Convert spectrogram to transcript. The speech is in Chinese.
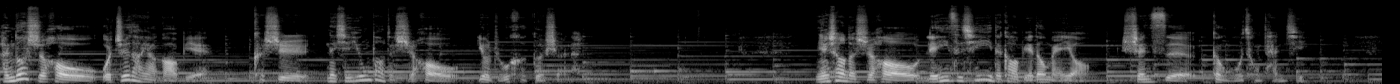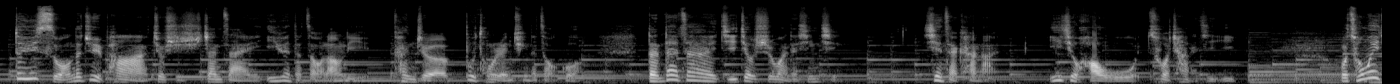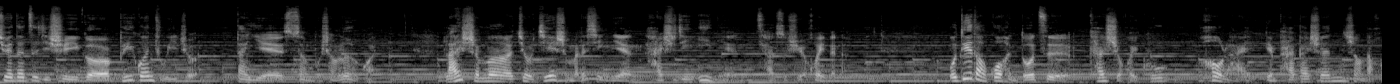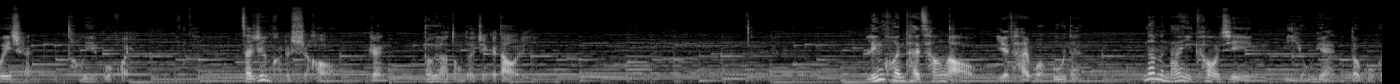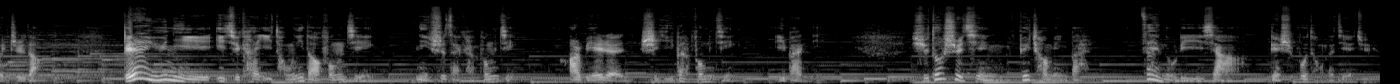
很多时候我知道要告别，可是那些拥抱的时候又如何割舍呢？年少的时候，连一次轻易的告别都没有，生死更无从谈起。对于死亡的惧怕，就是站在医院的走廊里，看着不同人群的走过，等待在急救室外的心情。现在看来。依旧毫无错差的记忆。我从未觉得自己是一个悲观主义者，但也算不上乐观。来什么就接什么的信念，还是近一年才所学会的呢。我跌倒过很多次，开始会哭，后来便拍拍身上的灰尘，头也不回。在任何的时候，人都要懂得这个道理。灵魂太苍老，也太过孤单。那么难以靠近，你永远都不会知道。别人与你一起看一同一道风景，你是在看风景，而别人是一半风景，一半你。许多事情非常明白，再努力一下便是不同的结局。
